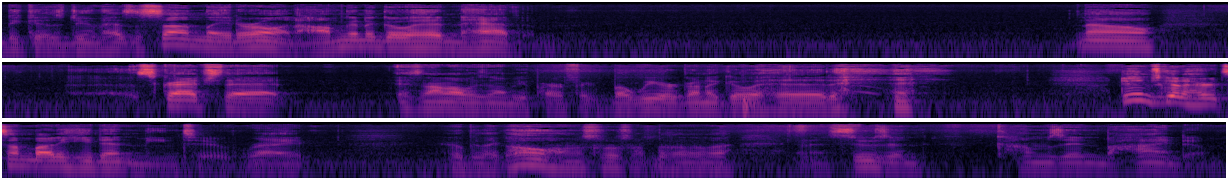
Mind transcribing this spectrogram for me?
Because Doom has a son later on. I'm going to go ahead and have him. Now, uh, scratch that. It's not always going to be perfect, but we are going to go ahead Doom's gonna hurt somebody he didn't mean to, right? He'll be like, "Oh, I'm supposed to," blah, blah, blah. and then Susan comes in behind him,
